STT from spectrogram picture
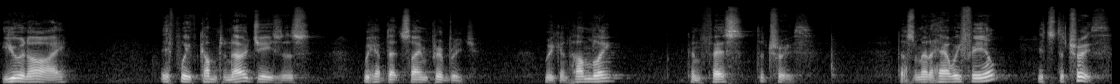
You and I, if we've come to know Jesus, we have that same privilege. We can humbly confess the truth. Doesn't matter how we feel, it's the truth.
